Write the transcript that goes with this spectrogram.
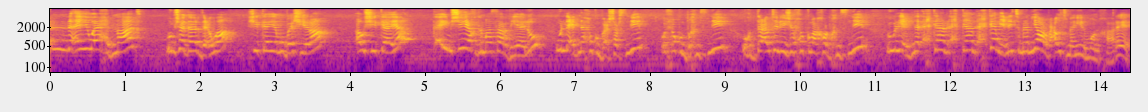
أن أي واحد ناض ومشى دار دعوة شكاية مباشرة أو شكاية كيمشي ياخذ المسار ديالو ولا عندنا حكم ب 10 سنين وحكم بخمس سنين وغدا عاوتاني يجي حكم آخر بخمس سنين ويولي عندنا الأحكام الأحكام الأحكام يعني 884 منخرط.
